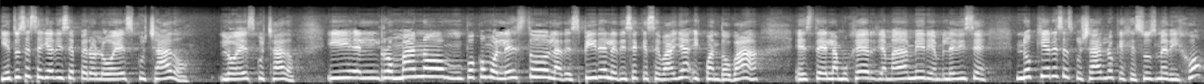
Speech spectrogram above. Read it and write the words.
Y entonces ella dice, pero lo he escuchado, lo he escuchado. Y el romano, un poco molesto, la despide, le dice que se vaya y cuando va, este, la mujer llamada Miriam le dice, ¿no quieres escuchar lo que Jesús me dijo?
